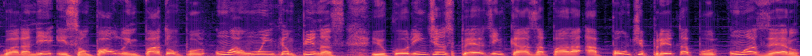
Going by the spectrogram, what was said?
Guarani e São Paulo empatam por 1 a 1 em Campinas e o Corinthians perde em casa para a Ponte Preta por 1 a 0.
